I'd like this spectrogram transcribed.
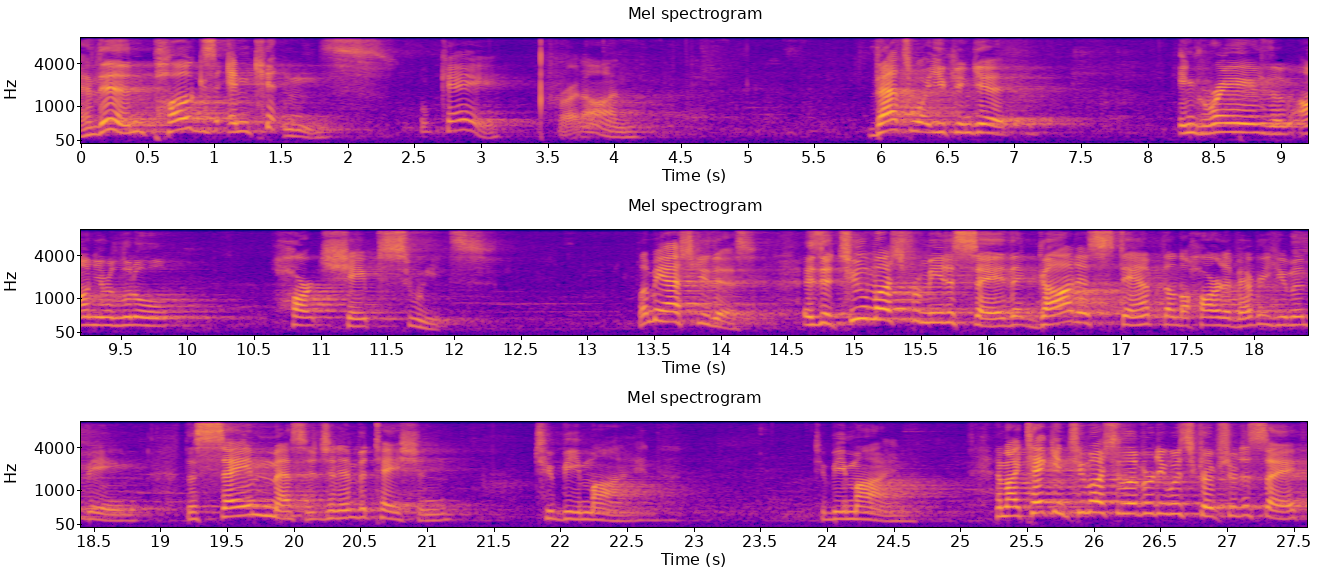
and then pugs and kittens. Okay, right on. That's what you can get engraved on your little heart shaped sweets. Let me ask you this Is it too much for me to say that God has stamped on the heart of every human being the same message and invitation to be mine? To be mine. Am I taking too much liberty with Scripture to say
